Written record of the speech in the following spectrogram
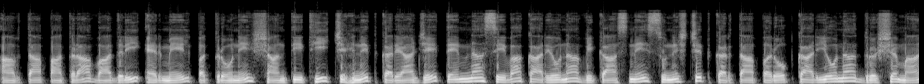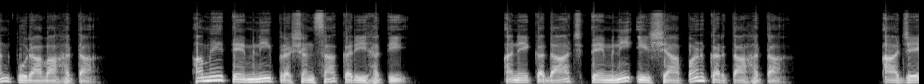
આવતા પાતળા વાદળી એરમેલ પત્રોને શાંતિથી ચિહ્નિત કર્યા જે તેમના સેવા કાર્યોના વિકાસને સુનિશ્ચિત કરતા પરોપકારીઓના દૃશ્યમાન પુરાવા હતા. અમે તેમની પ્રશંસા કરી હતી. અને કદાચ તેમની ઈર્ષ્યા પણ કરતા હતા. આજે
